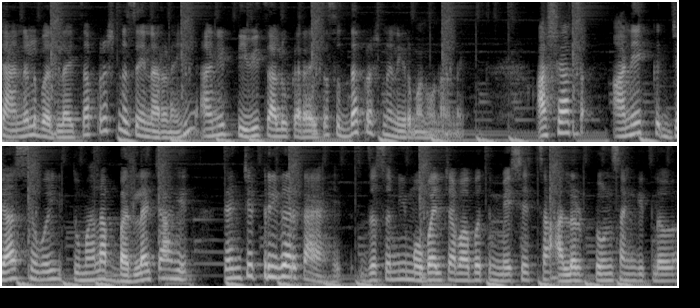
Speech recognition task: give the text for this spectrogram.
चॅनल बदलायचा प्रश्नच येणार नाही आणि टी व्ही चालू करायचा सुद्धा प्रश्न निर्माण होणार नाही. अशाच अनेक ज्या सवयी तुम्हाला बदलायच्या आहेत त्यांचे ट्रिगर काय आहेत? जसं मी मोबाईलच्या बाबत मेसेजचा अलर्ट टोन सांगितलं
